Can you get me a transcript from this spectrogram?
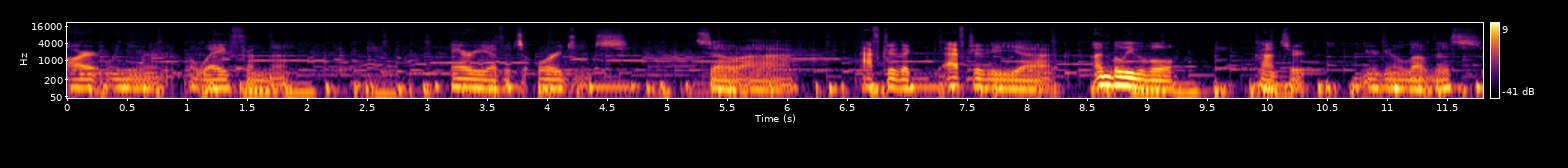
art when you're away from the area of its origins. So uh, after the after the uh, unbelievable concert, you're gonna love this.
